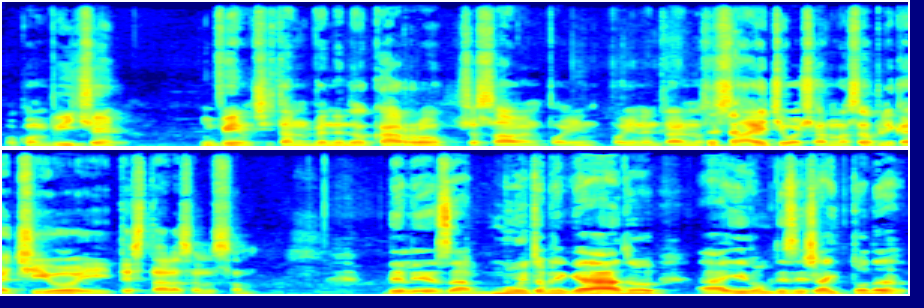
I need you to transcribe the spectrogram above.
o convite. Enfim, se estão vendendo carro, já sabem, podem, podem entrar no nosso site, baixar nosso aplicativo e testar a solução. Beleza, muito obrigado. Aí vamos desejar toda,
